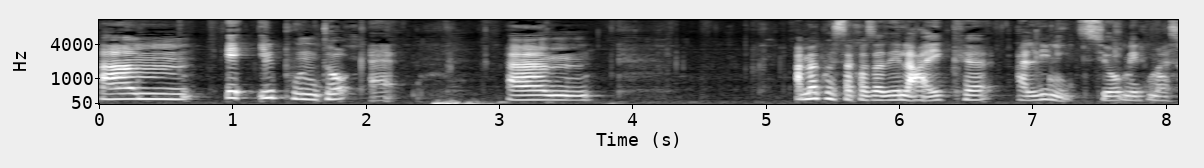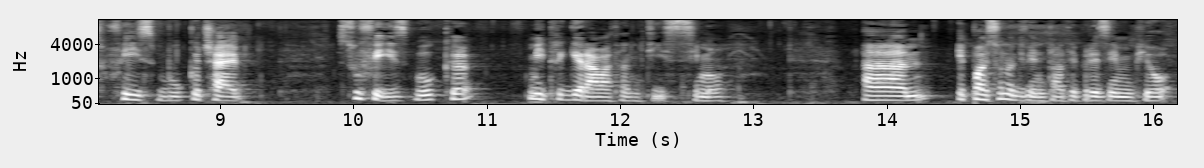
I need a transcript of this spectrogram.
Um, e il punto è, um, a me questa cosa dei like all'inizio, ma su Facebook, cioè su Facebook mi triggerava tantissimo. Um, e poi sono diventate, per esempio,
